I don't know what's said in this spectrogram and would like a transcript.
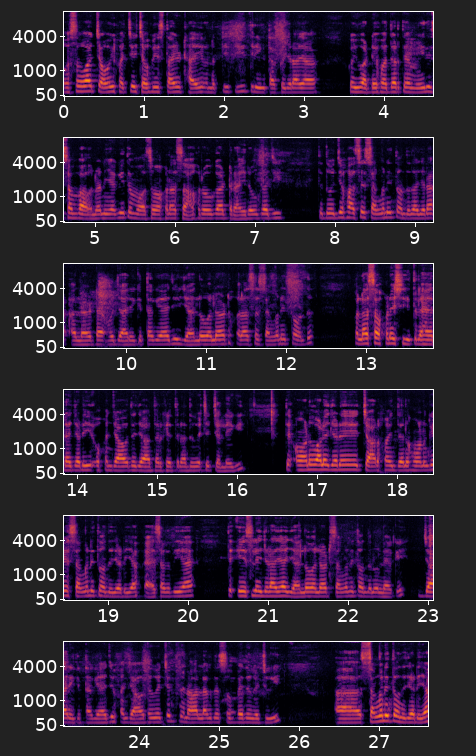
ਉਸ ਤੋਂ ਬਾਅਦ 24 25 26 27 28 29 30 ਤਰੀਕ ਤੱਕ ਜਿਹੜਾ ਆ, ਕੋਈ ਵੱਡੇ ਪੱਧਰ ਤੇ ਮੀਂਹ ਦੀ ਸੰਭਾਵਨਾ ਨਹੀਂ ਹੈਗੀ ਤੇ ਮੌਸਮ ਆਪਣਾ ਸਾਫ਼ ਰਹੂਗਾ ਡਰਾਈ ਰਹੂਗਾ ਜੀ। ਤੇ ਦੂਜੇ ਪਾਸੇ ਸੰਘਣੀ ਧੁੰਦ ਦਾ ਜਿਹੜਾ ਅਲਰਟ ਹੈ ਉਹ ਜਾਰੀ ਕੀਤਾ ਗਿਆ ਜੀ। ਯੈਲੋ ਅਲਰਟ ਪਲੱਸ ਸੰਘਣੀ ਧੁੰਦ ਪਲੱਸ ਆਪਣੇ ਸ਼ੀਤ ਲਹਿਰ ਹੈ ਜਿਹੜੀ ਉਹ ਪੰਜਾਬ ਦੇ ਜ਼ਿਆਦਾਤਰ ਖੇਤਰਾਂ ਦੇ ਵਿੱਚ ਚੱਲੇਗੀ। ਤੇ ਆਉਣ ਵਾਲੇ ਜਿਹੜੇ 4-5 ਦਿਨ ਹੋਣਗੇ, ਸੰਘਣੀ ਧੁੰਦ ਜਿਹੜੀ ਆ ਪੈ ਸਕਦੀ ਹੈ ਤੇ ਇਸ ਲਈ ਜਿਹੜਾ ਆ ਯੈਲੋ ਅਲਰਟ ਸੰਘਣੀ ਧੁੰਦ ਨੂੰ ਲੈ ਕੇ ਜਾਰੀ ਕੀਤਾ ਗਿਆ ਜੀ, ਪੰਜਾਬ ਦੇ ਵਿੱਚ ਤੇ ਨਾਲ ਲੱਗਦੇ ਸੂਬੇ ਦੇ ਵਿੱਚ ਵੀ ਸੰਘਣੀ ਧੁੰਦ ਜਿਹੜੀ ਆ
